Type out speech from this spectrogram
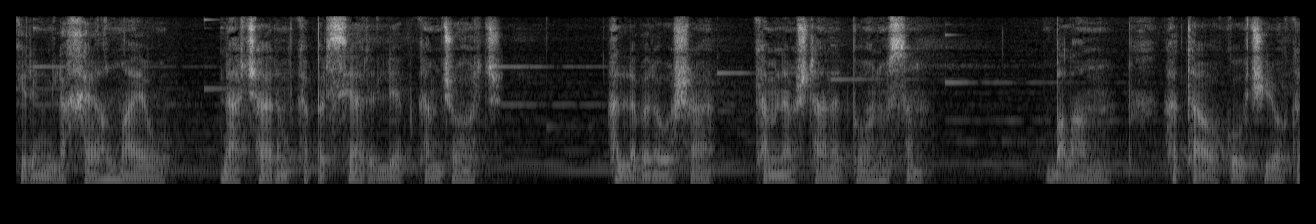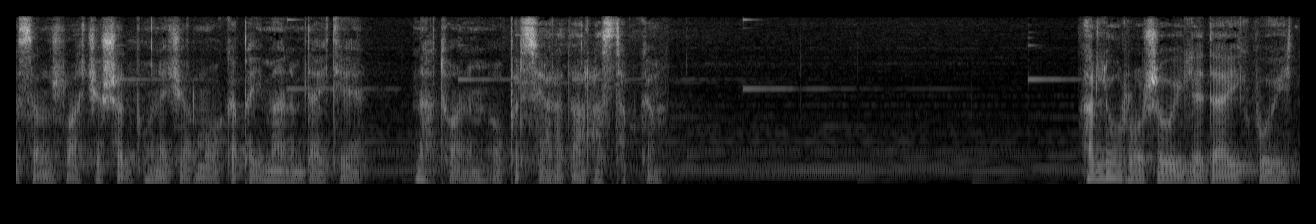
گرنگ لە خەیاڵمایە و ناچارم کە پرسیارت لێ بکەم جۆرج هەر لەبەرەوەشە کە منەم شتانت بۆ نووسم بەڵام هەتاوەکو ئەو چیرۆکە سەرنجڕاکێشەت بۆ نەگێڕمەوە کە پەیمانم دایتێ، ناتوانم ئەو پرسیارەت ئاڕاستە بکەم. هەر لەو ڕۆژەوەی لەدایک بوویت،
